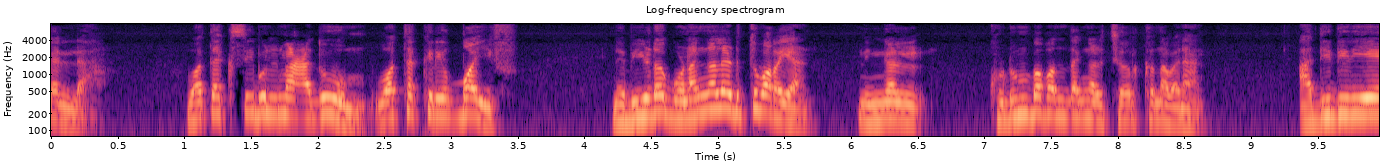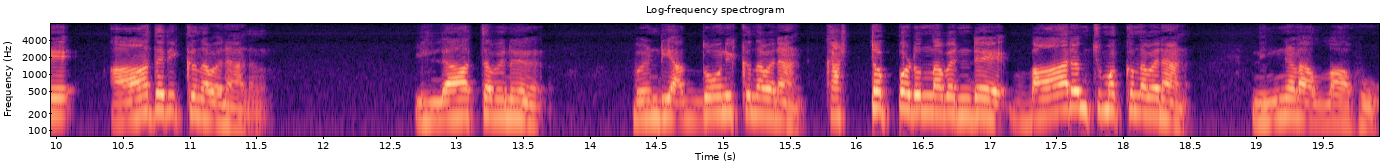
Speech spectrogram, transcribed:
കല്ല വതക്സിബുൽ മഅദൂം വതക്രി ദൈഫ് നബിയുടെ ഗുണങ്ങൾ എടുത്തു പറയാൻ നിങ്ങൾ കുടുംബ ബന്ധങ്ങൾ ചേർക്കുന്നവനാണ് അതിഥിയെ ആദരിക്കുന്നവനാണ്. ഇല്ലാത്തവന് വേണ്ടി അധ്വാനിക്കുന്നവനാണ്. കഷ്ടപ്പെടുന്നവന്റെ ഭാരം ചുമക്കുന്നവനാണ്. നിങ്ങളെ അള്ളാഹു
